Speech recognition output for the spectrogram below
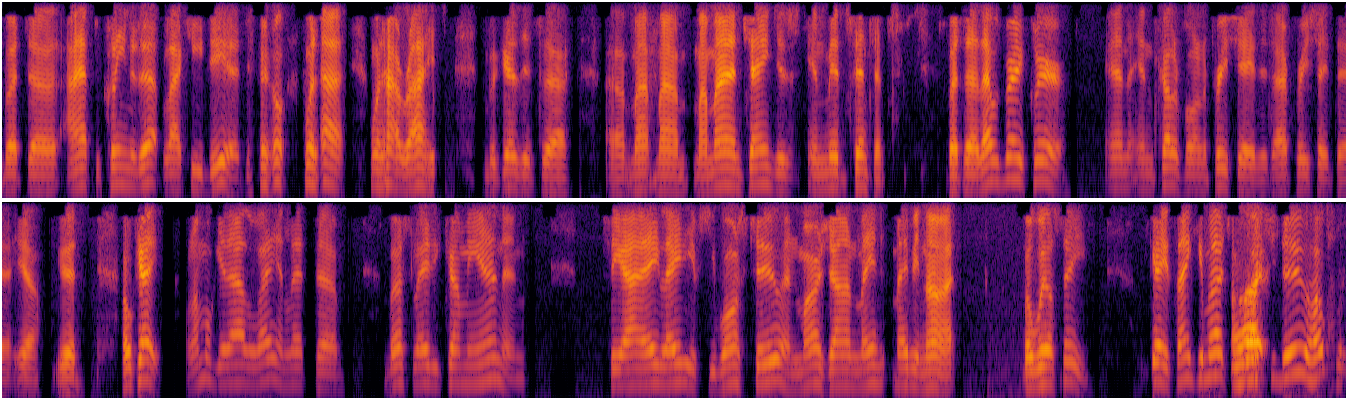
but uh, I have to clean it up like he did when I when I write because it's uh, uh, my my my mind changes in mid sentence. But uh, that was very clear and and colorful and appreciated. I appreciate that. Yeah, good. Okay, well I'm gonna get out of the way and let uh, bus lady come in and CIA lady if she wants to, and Marjan may maybe not, but we'll see. Okay, thank you much for All what you do. Hopefully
